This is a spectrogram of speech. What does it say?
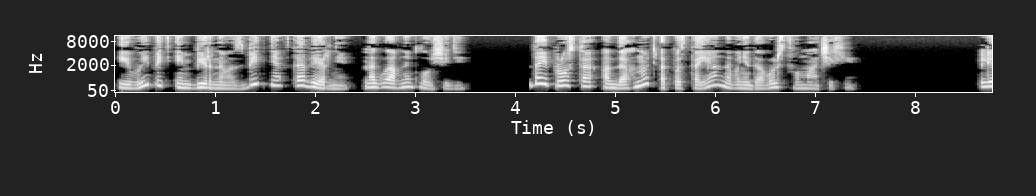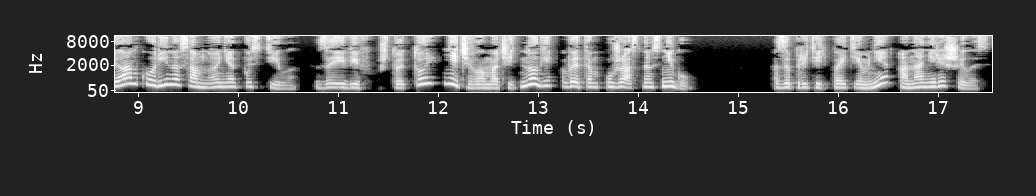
и выпить имбирного сбитня в таверне на главной площади. Да и просто отдохнуть от постоянного недовольства мачехи. Лианку Рина со мной не отпустила, заявив, что той нечего мочить ноги в этом ужасном снегу. Запретить пойти мне она не решилась.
